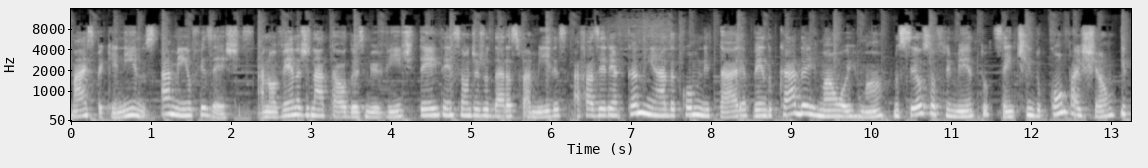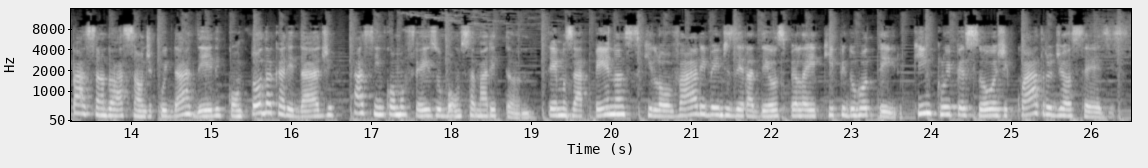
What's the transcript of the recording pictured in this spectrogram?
mais pequeninos, a mim o fizestes. A novena de Natal 2020 tem a intenção de ajudar as famílias a fazerem a caminhada comunitária, vendo cada irmão ou irmã no seu sofrimento, sentindo compaixão e passando a ação de cuidar dele com toda a caridade, assim como fez o bom samaritano. Temos apenas que louvar e bendizer a Deus pela equipe do roteiro, que inclui pessoas de quatro dioceses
